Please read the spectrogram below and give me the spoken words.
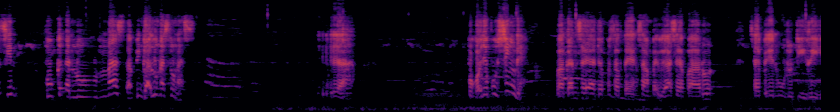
lunasin bukan lunas tapi nggak lunas-lunas. Ya. Pokoknya pusing deh. Bahkan saya ada peserta yang sampai WA saya Pak saya pengen bunuh diri.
